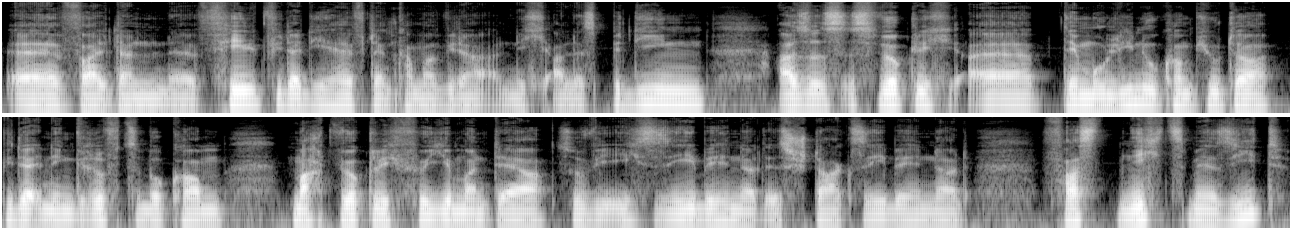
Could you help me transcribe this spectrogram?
äh, weil dann äh, fehlt wieder die Hälfte, dann kann man wieder nicht alles bedienen. Also es ist wirklich, äh, den Molino-Computer wieder in den Griff zu bekommen, macht wirklich für jemand, der so wie ich sehbehindert ist, stark sehbehindert, fast nichts mehr sieht.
